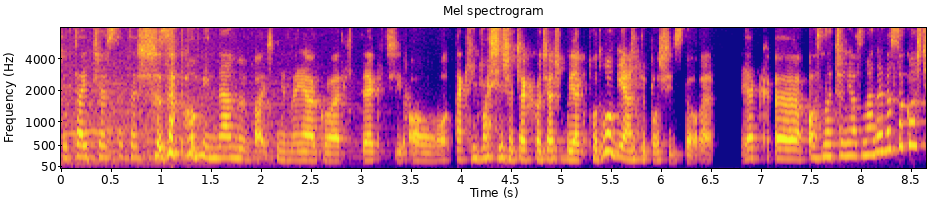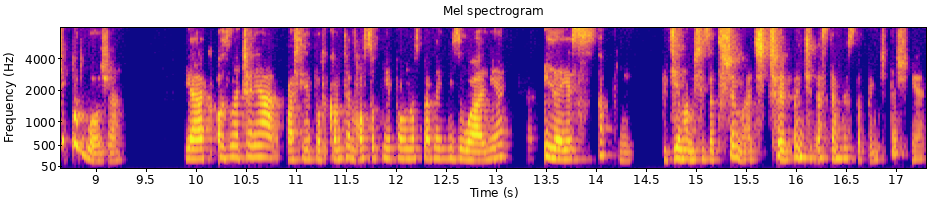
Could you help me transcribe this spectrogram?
Tutaj często też zapominamy właśnie my jako architekci o takich właśnie rzeczach chociażby jak podłogi antypoślizgowe, jak e, oznaczenia zmiany wysokości podłoża, jak oznaczenia właśnie pod kątem osób niepełnosprawnych wizualnie, ile jest stopni, gdzie mam się zatrzymać, czy będzie następny stopień, czy też nie.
